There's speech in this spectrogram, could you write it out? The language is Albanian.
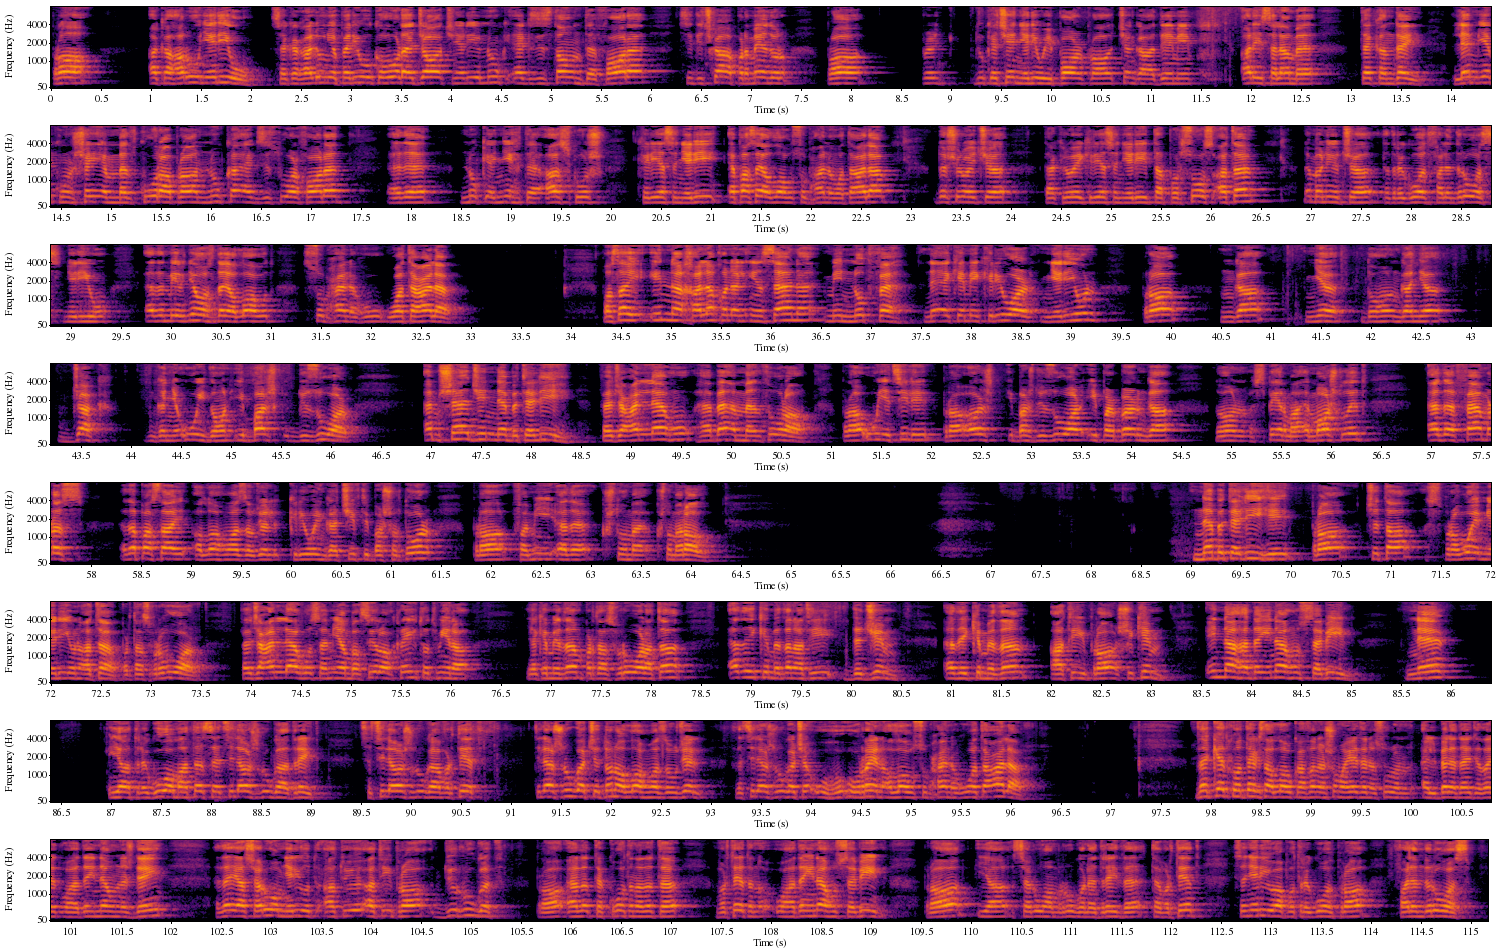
Pra, a ka harru njeriu, se ka kalu një periudhë kohore e gjatë që njeriu nuk ekzistonte fare, si diçka përmendur, pra, për, duke qenë njeriu i parë, pra, që nga Ademi, alejhi selam e të këndej, lem jekun shej'en medhkura, pra, nuk ka ekzistuar fare, edhe nuk e njihte askush, krijesë njeri, e pastaj Allahu Subhanu Wa Ta'ala, Dëshiroi që ta krijojë krijesën njeri ta përsos atë në mënyrë që të tregohet falënderues njeriu edhe mirënjohës ndaj Allahut subhanahu wa ta'ala. Pastaj, inna khalakna al insana min nutfe, ne e kemi krijuar njeriun, pra nga një, domethënë nga një gjak, nga një ujë, domethënë i bashkëdyzuar, Emshajin nebtelih fej'alnahu haba'an manthura. Pra uji i cili pra është i bashkëdyzuar i përbërë nga domethënë sperma e mashkullit edhe femrës edhe pastaj Allahu Azza wa Jall krijoi nga çifti bashkëshortor pra fëmijë edhe kështu me kështu me radhë. Nebtelihi, pra që ta sprovojmë njeriun atë, për ta sprovuar, fexhealnahu semian basira krejt këto të mira, ia kemi dhënë për ta sprovuar atë, edhe i kemi dhënë atij dëgjim, edhe i kemi dhënë atij pra shikim, inna hedejnahu sebil, ne ja treguam atë se cila është rruga e drejtë, se cila është rruga e vërtetë, cila është rruga që don Allahu Azza wa Jall dhe cila është rruga që urren Allahu Subhanahu wa Taala. Dhe në këtë kontekst Allahu ka thënë shumë ajete në surën Al-Balad ajeti 10 wa hadaynahu an-najdayn dhe ja sqaruam njeriut ty ty pra dy rrugët, pra edhe të kotën edhe të vërtetën wa hadaynahu as-sabil. Pra ja sqaruam rrugën e drejtë dhe të vërtetë se njeriu apo treguohet pra falënderues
